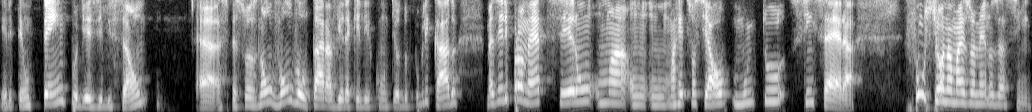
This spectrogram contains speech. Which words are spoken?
Ele tem um tempo de exibição as pessoas não vão voltar a ver aquele conteúdo publicado, mas ele promete ser um, uma, um, uma rede social muito sincera. Funciona mais ou menos assim.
